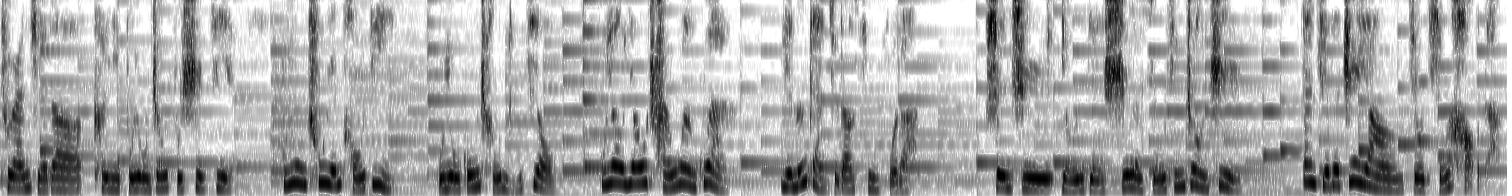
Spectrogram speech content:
突然觉得可以不用征服世界，不用出人头地，不用功成名就，不要腰缠万贯，也能感觉到幸福了，甚至有一点失了雄心壮志，但觉得这样就挺好的。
